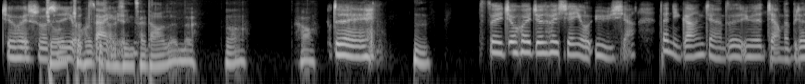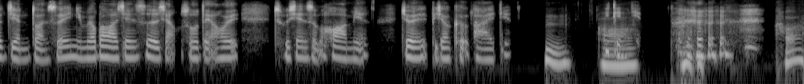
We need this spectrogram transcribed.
就会说是有载人，就会不小心载到人了。嗯，好，对，嗯。所以就会就会先有预想，但你刚刚讲这个，因为讲的比较简短，所以你没有办法先设想说等下会出现什么画面，就会比较可怕一点。嗯，一点点。好啊，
